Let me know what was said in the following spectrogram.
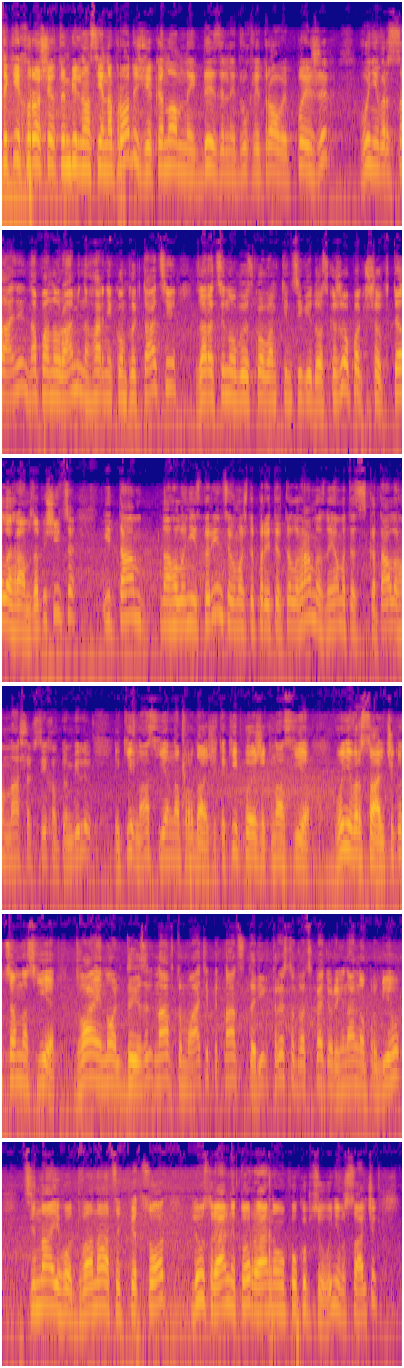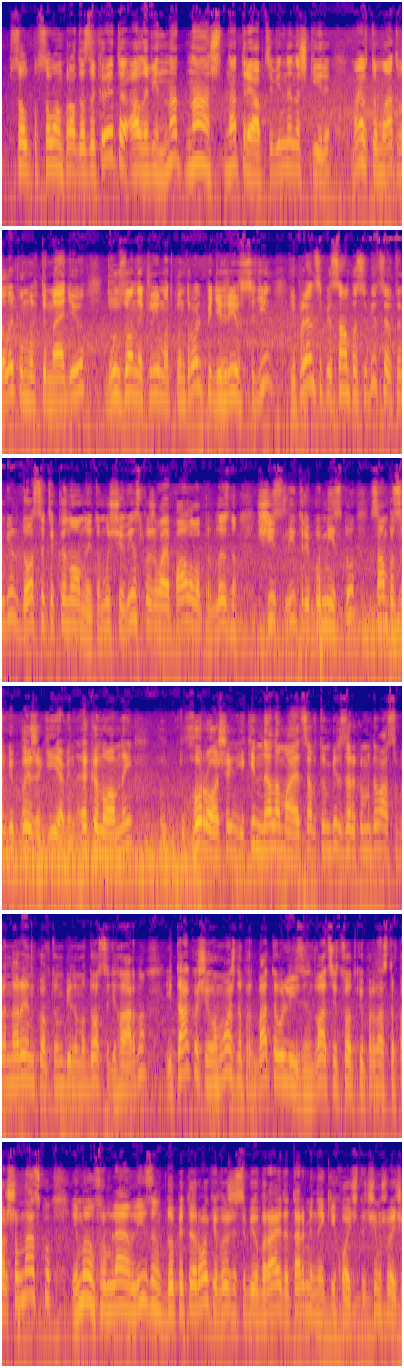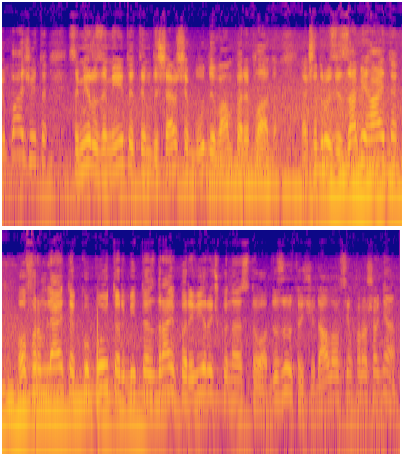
Такий хороший автомобіль у нас є на продажі. Економний дизельний двохлітровий пижик в універсалі на панорамі, на гарній комплектації. Зараз ціну обов'язково вам в кінці відео скажу. а Поки що в Телеграм запишіться, і там на головній сторінці ви можете перейти в Телеграм і ознайомитися з каталогом наших всіх автомобілів, які в нас є на продажі. Такий пижик в нас є в універсальчику. Це в нас є 2.0 дизель на автоматі, 15 рік, 325 оригінального пробігу. Ціна його 12 500, плюс реальний тор реальному покупцю. Універсальчик. Сал- Салон, правда, закритий, але він на, на, на тряпці, він не на шкірі. Має автомат, велику мультимедію, двохзонний клімат-контроль, підігрів сидінь. І в принципі сам по собі цей автомобіль досить економний, тому що він споживає паливо приблизно 6 літрів по місту. Сам по собі пижик є. Він економний, хороший, який не ламається. Автомобіль зарекомендував себе на ринку автомобільному досить гарно. І також його можна придбати у лізинг. 20% принести першу внеску, і ми оформляємо лізинг до 5 років. Ви вже собі обираєте термін, на який хочете. Чим швидше оплачуєте, самі розумієте, тим дешевше буде вам переплата. Так що, друзі, забігайте, оформляйте, купуйте, робіть тест-драйв, перевірочку на СТО. До зустрічі, дало всім хорошого дня.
